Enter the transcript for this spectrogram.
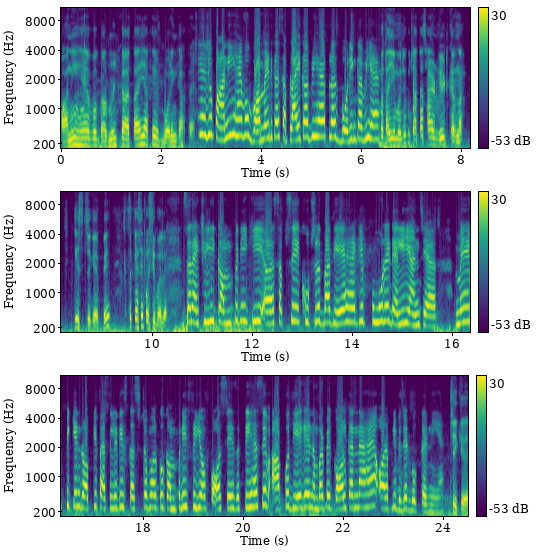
पानी है वो गवर्नमेंट का आता है या फिर बोरिंग का आता है? ये जो पानी है वो गवर्नमेंट का सप्लाई का भी है प्लस बोरिंग का भी है। बताइए मुझे कुछ आता है साइड वेट करना इस जगह पे तो कैसे पॉसिबल है? सर एक्चुअली कंपनी की अ, सबसे खूबसूरत बात यह है कि पूरे दिल्ली एनसीआर में पिक एंड ड्रॉप की फैसिलिटीज़ कस्टमर को कंपनी फ्री ऑफ़ कॉस्ट दे सकती है। सिर्फ़ आपको दिए गए नंबर पे कॉल करना है और अपनी विज़िट बुक करनी है। ठीक है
